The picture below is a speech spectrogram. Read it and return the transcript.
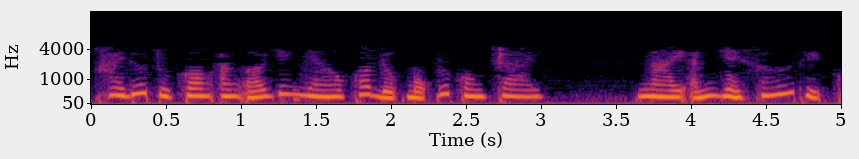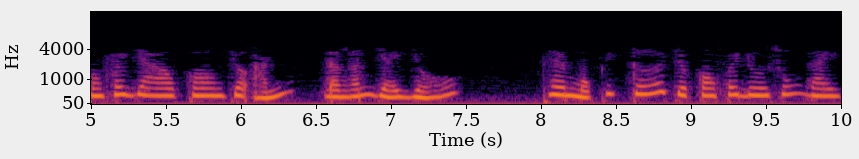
hai đứa tụi con ăn ở với nhau có được một đứa con trai. Nay ảnh về xứ thì con phải giao con cho ảnh, đặng ảnh dạy dỗ. Thêm một cái cớ cho con phải đưa xuống đây,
